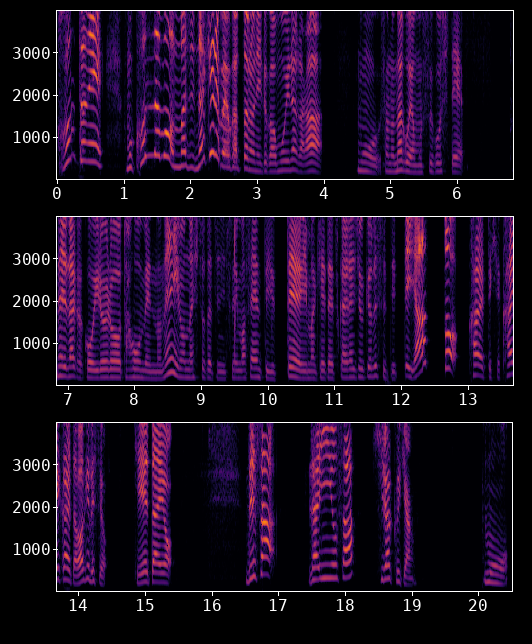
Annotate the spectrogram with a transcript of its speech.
本当に、もうこんなもんマジなければよかったのにとか思いながら、もうその名古屋も過ごして、で、なんかこういろいろ多方面のね、いろんな人たちにすいませんって言って、今携帯使えない状況ですって言って、やっと帰ってきて買い替えたわけですよ。携帯を。でさ、LINE をさ、開くじゃん。もう、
